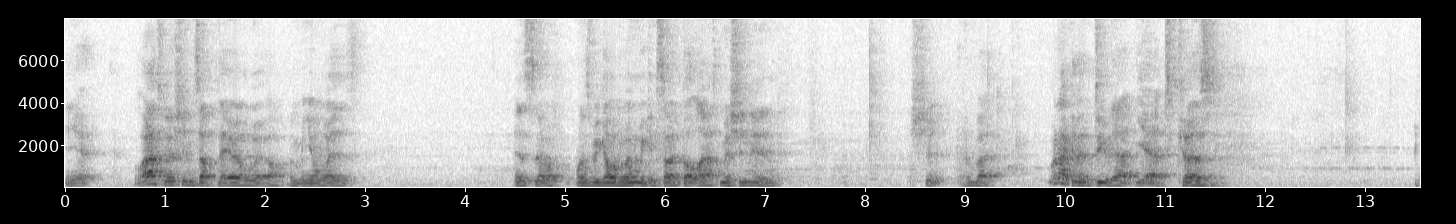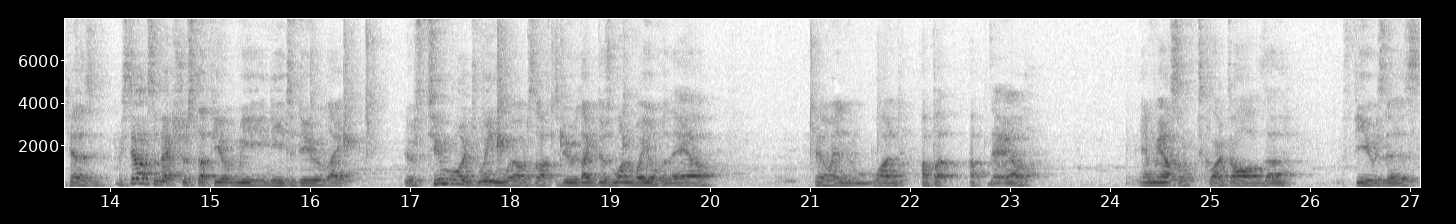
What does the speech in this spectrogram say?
yeah. Last mission's up there where Emile is. And so once we go to him, we can start the last mission and shit. But we're not gonna do that yet, cause because we still have some extra stuff here we need to do. Like there's two more dream worlds left to do. Like there's one way over there, and one up up, there, and we also have to collect all of the fuses.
